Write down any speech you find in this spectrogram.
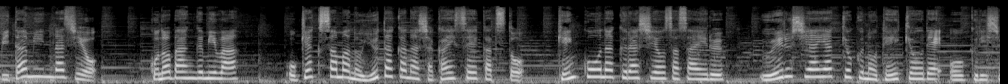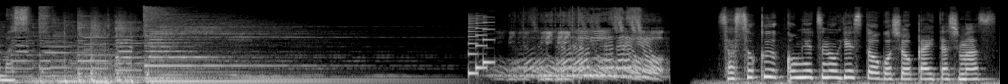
ビタミンラジオ。この番組はお客様の豊かな社会生活と健康な暮らしを支えるウエルシア薬局の提供でお送りします。早速今月のゲストをご紹介いたします。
